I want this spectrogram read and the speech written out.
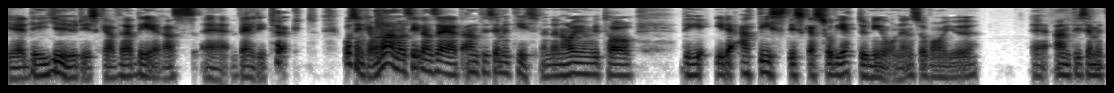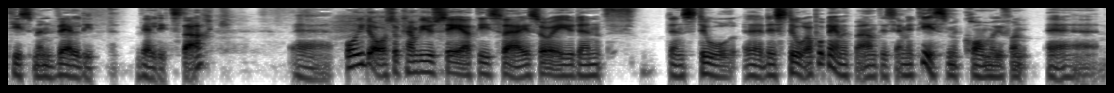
det judiska värderas eh, väldigt högt. Och sen kan man å andra sidan säga att antisemitismen, den har ju om vi tar det, i det ateistiska Sovjetunionen så var ju eh, antisemitismen väldigt, väldigt stark. Och idag så kan vi ju se att i Sverige så är ju den, den stor, det stora problemet med antisemitism kommer ju från, eh,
